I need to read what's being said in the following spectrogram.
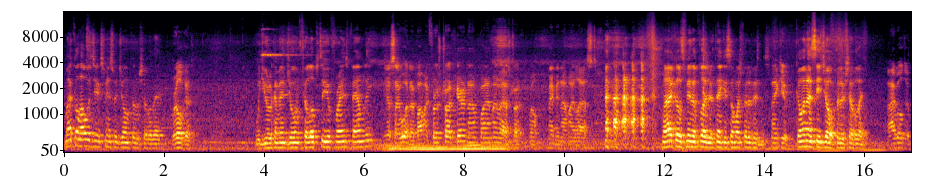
Michael, how was your experience with John Phillips Chevrolet? Real good. Would you recommend John Phillips to your friends, family? Yes, I would. I bought my first truck here, now I'm buying my last truck. Well, maybe not my last. Michael, it's been a pleasure. Thank you so much for the business. Thank you. Come on and see Joe, Philip Chevrolet. I will do.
